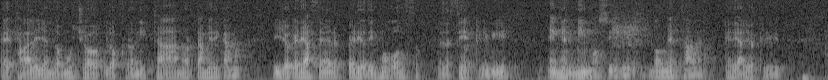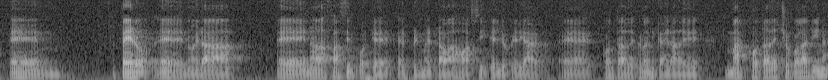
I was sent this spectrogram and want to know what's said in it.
estaba leyendo mucho los cronistas norteamericanos y yo quería hacer periodismo gonzo, es decir, escribir en el mismo sitio donde estaba, quería yo escribir. Em, pero eh, no era eh, nada fácil porque el primer trabajo así que yo quería eh, contar de crónica era de mascota de chocolatina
